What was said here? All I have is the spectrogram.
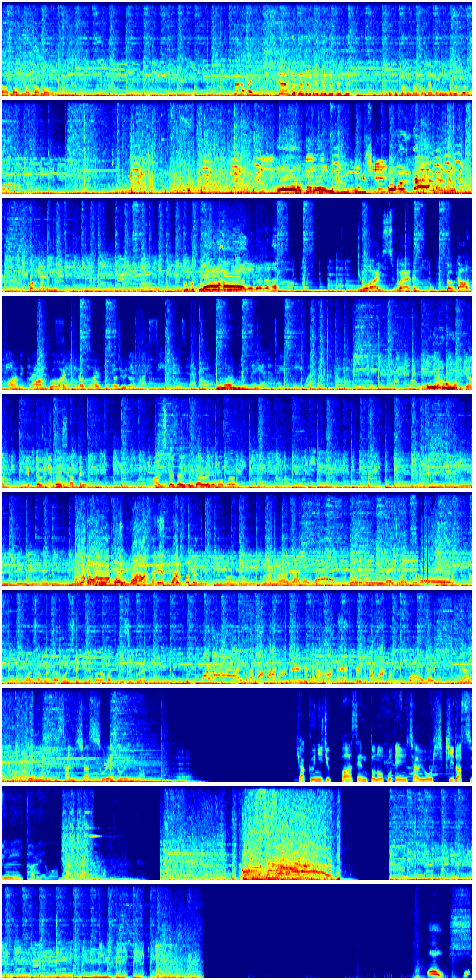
Combo. No, no, wait! oh! Oh shit! What was that? What am I doing? Yo, I swear, bro, dog, on, on, bro, I did not, I did not do that. My CD is better. Ooh. With AM2P weapon. Jump. Oh, space upgrade. Ah, this guy's not using Daru anymore, bro. Once I'm going down, boys, we just all over to the super right now. だが剣より三者それぞれが120%のポテンシャルを引き出すに至る。Oh, shit.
